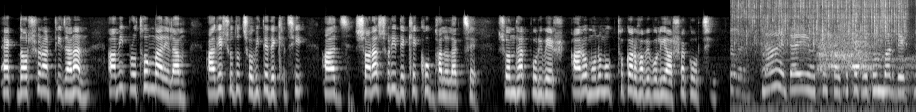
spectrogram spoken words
এক দর্শনার্থী জানান আমি প্রথমবার এলাম আগে শুধু ছবিতে দেখেছি আজ সরাসরি দেখে খুব ভালো লাগছে সন্ধ্যার পরিবেশ আরও মনোমুগ্ধকর হবে বলে আশা করছি। না এটাই হচ্ছে সচক্ষে প্রথমবার দেখব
